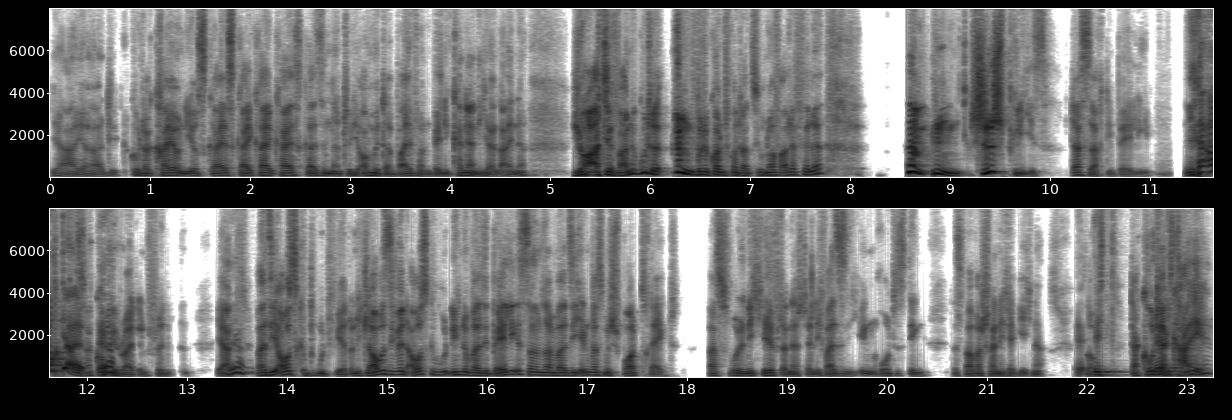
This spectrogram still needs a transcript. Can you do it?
Ja, ja, die Dakota Kai und Io Sky, Sky Kai, Kai Sky sind natürlich auch mit dabei, weil Bailey kann ja nicht alleine. Ja, das war eine gute, gute Konfrontation auf alle Fälle. Shush, please. Das sagt die Bailey. Ja, auch geil. Das war Copyright ja. Infringement. Ja, ja, weil sie ausgebuht wird. Und ich glaube, sie wird ausgebuht nicht nur, weil sie Bailey ist, sondern weil sie irgendwas mit Sport trägt. Was wohl nicht hilft an der Stelle. Ich weiß es nicht, irgendein rotes Ding. Das war wahrscheinlich der Gegner. So. Ich, Dakota ja, ich, Kai.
